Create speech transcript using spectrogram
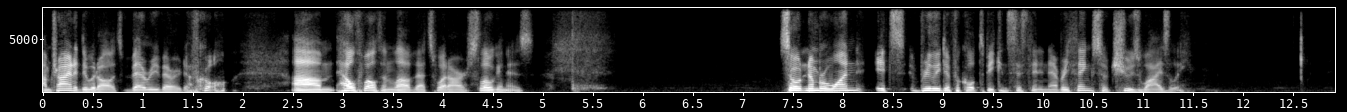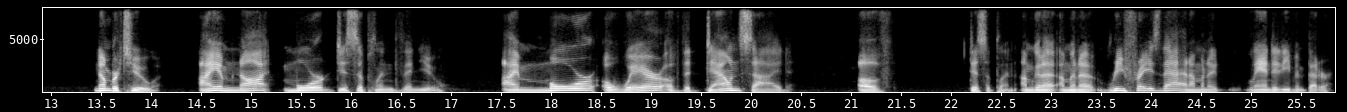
I'm trying to do it all. It's very very difficult. Um, health wealth and love that's what our slogan is so number one it's really difficult to be consistent in everything so choose wisely. Number two i am not more disciplined than you. I'm more aware of the downside of discipline. I'm gonna i'm gonna rephrase that and i'm gonna land it even better.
